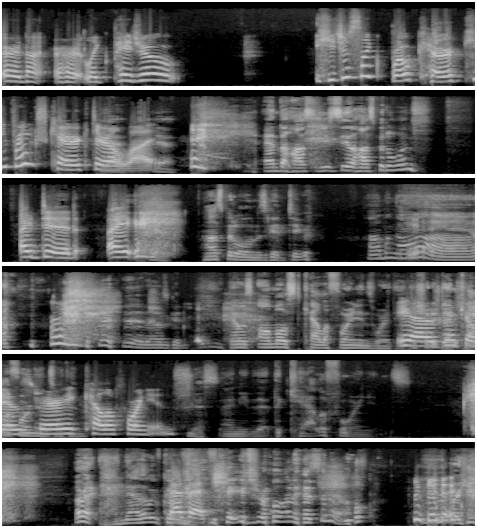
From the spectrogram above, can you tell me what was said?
or not her like Pedro. He just like broke character. He breaks character Yeah, a lot. Yeah. And the hospital. Did you see the hospital one? I did. I Yeah. Hospital one was good too. Oh my god. that was good. That was almost Californians worthy. Yeah, I should was have gonna done say it was Californians very with. Californians. Yes, I needed that. The Californians. All right, now that we've Bad covered Batch. Pedro on SNL, are you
